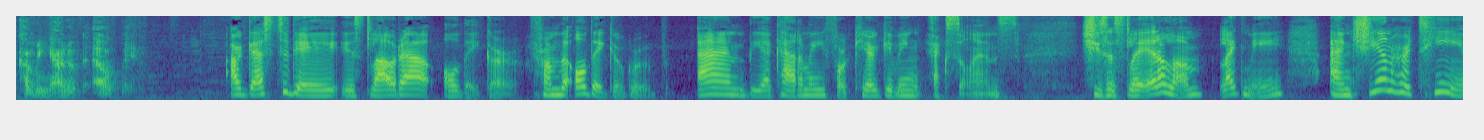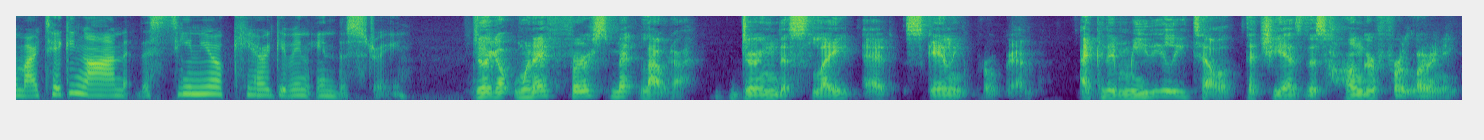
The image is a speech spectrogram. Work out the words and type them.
coming out of LBAN. Our guest today is Laura Oldaker from the Oldaker Group and the Academy for Caregiving Excellence. She's a SLEI alum, like me, and she and her team are taking on the senior caregiving industry. Juleyka, when I first met Laura during the SLEI-Ed scaling program, I could immediately tell that she has this hunger for learning.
